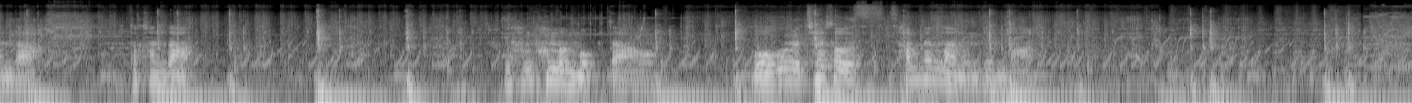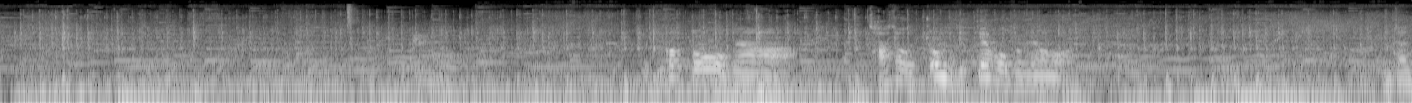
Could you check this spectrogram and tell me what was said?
부탁한다. 부탁한다. 이한 판만 먹자. 어. 먹으면 최소 300만 원 된다. 이것도 그냥 자석 좀 늦게 먹으면 괜찮,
